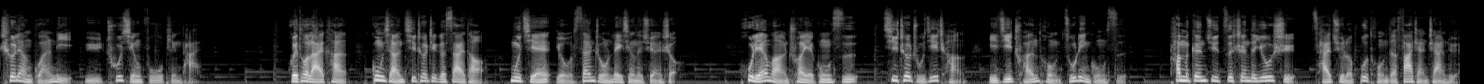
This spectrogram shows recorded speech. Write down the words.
车辆管理与出行服务平台。回头来看，共享汽车这个赛道目前有三种类型的选手：互联网创业公司、汽车主机厂以及传统租赁公司。他们根据自身的优势，采取了不同的发展战略。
